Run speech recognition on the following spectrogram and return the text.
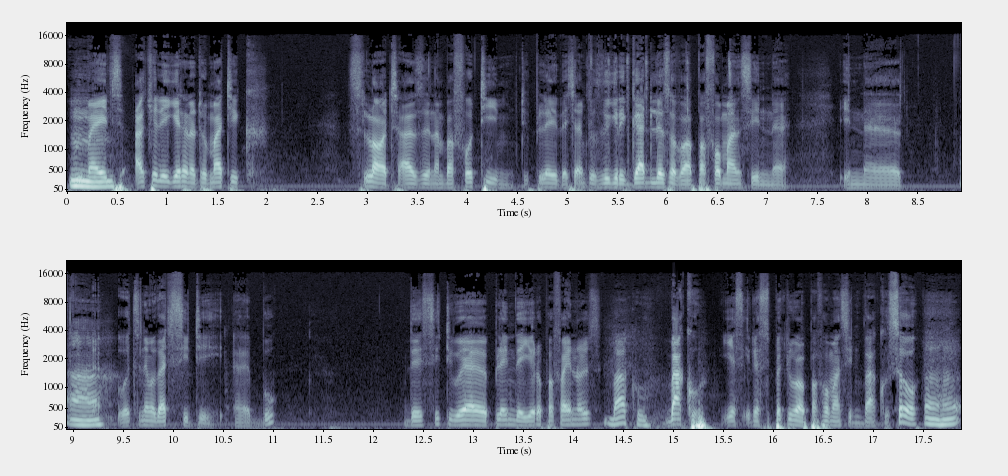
we Mm. might actually get an automatic slot as a number four team to play the Champions League, regardless of our performance in uh, in uh, Uh-huh. what's the name of that city? Uh, Book, the city where we're playing the Europa finals. Baku. Baku, yes, irrespective of our performance in Baku. So, Uh-huh.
